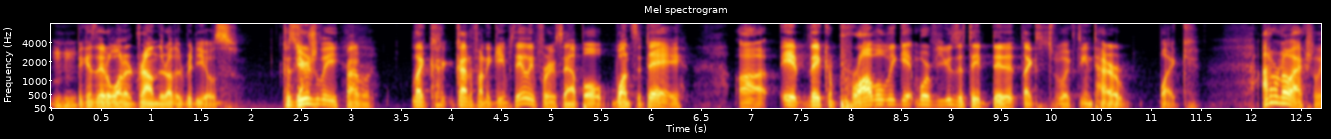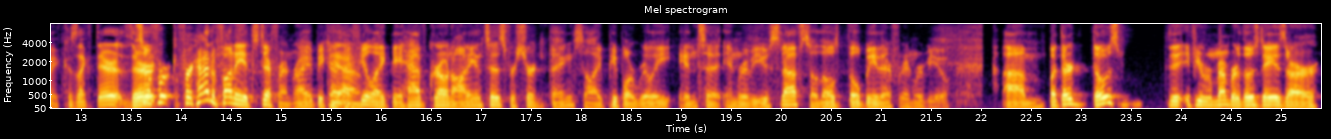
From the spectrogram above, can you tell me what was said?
mm-hmm. because they don't want to drown their other videos. Because yeah, usually, probably. Like Kinda Funny games daily, for example, once a day, uh, it they could probably get more views if they did it like through, like the entire like I don't know actually, because like they're they're so for for Kinda Funny, it's different, right? Because yeah. I feel like they have grown audiences for certain things. So like people are really into in review stuff, so those they'll be there for in review. Um, but they're those if you remember, those days are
